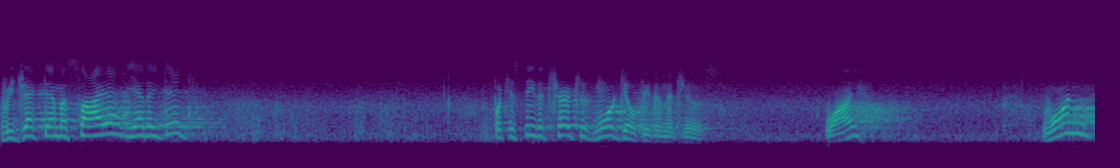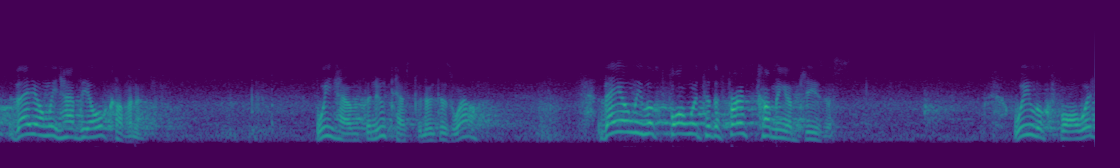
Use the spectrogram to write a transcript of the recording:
Reject their Messiah? Yeah, they did. But you see, the church is more guilty than the Jews. Why? One, they only have the old covenant. We have the New Testament as well. They only look forward to the first coming of Jesus. We look forward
